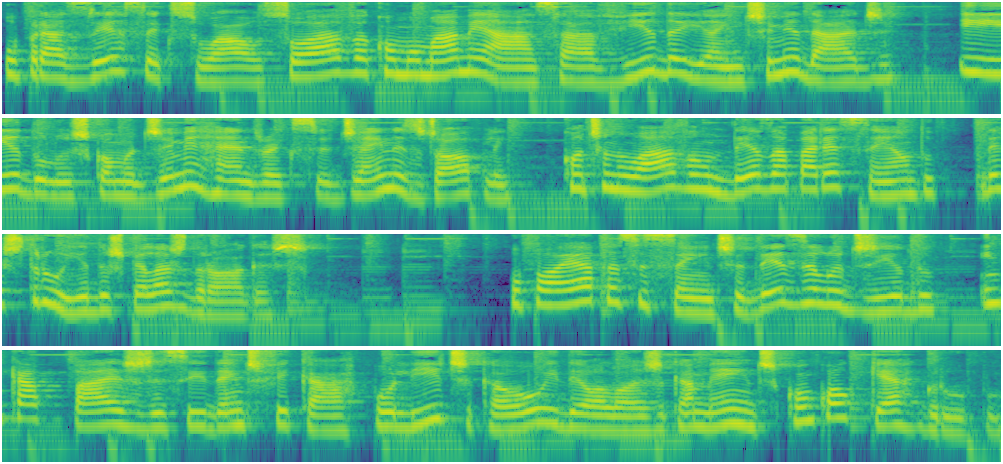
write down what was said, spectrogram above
O prazer sexual soava como uma ameaça à vida e à intimidade, e ídolos como Jimi Hendrix e Janis Joplin continuavam desaparecendo, destruídos pelas drogas. O poeta se sente desiludido, incapaz de se identificar política ou ideologicamente com qualquer grupo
